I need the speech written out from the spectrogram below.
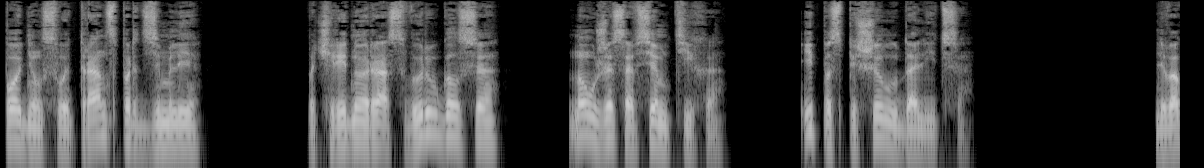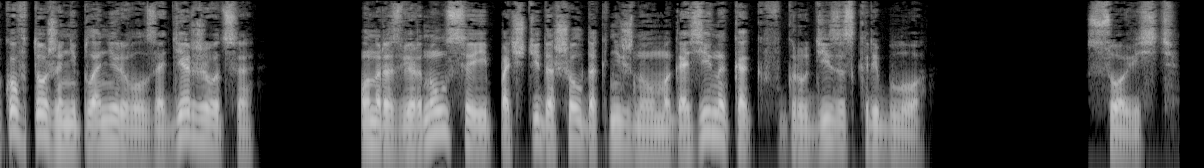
поднял свой транспорт с земли, в очередной раз выругался, но уже совсем тихо, и поспешил удалиться. Леваков тоже не планировал задерживаться. Он развернулся и почти дошел до книжного магазина, как в груди заскребло. Совесть.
